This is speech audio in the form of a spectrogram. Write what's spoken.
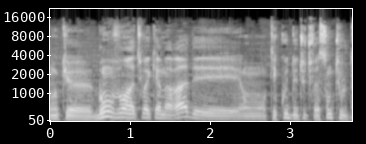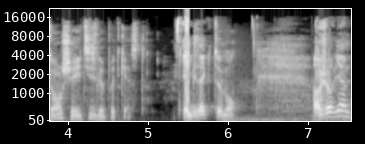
Donc euh, bon vent à toi camarade et on t'écoute de toute façon tout le temps chez Itis le podcast. Exactement. Alors je reviens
